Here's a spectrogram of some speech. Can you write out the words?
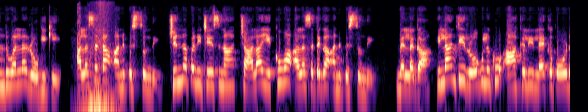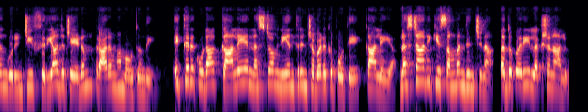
అందువల్ల రోగికి అలసట అనిపిస్తుంది. చిన్న పని చేసినా చాలా ఎక్కువ అలసటగా అనిపిస్తుంది. మెల్లగా ఇలాంటి రోగులకు ఆకలి లేకపోవడం గురించి ఫిర్యాదు చేయడం ప్రారంభమవుతుంది. ఇక్కడ కూడా కాలేయ నష్టం నియంత్రించబడకపోతే కాలేయ నష్టానికి సంబంధించిన తదుపరి లక్షణాలు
